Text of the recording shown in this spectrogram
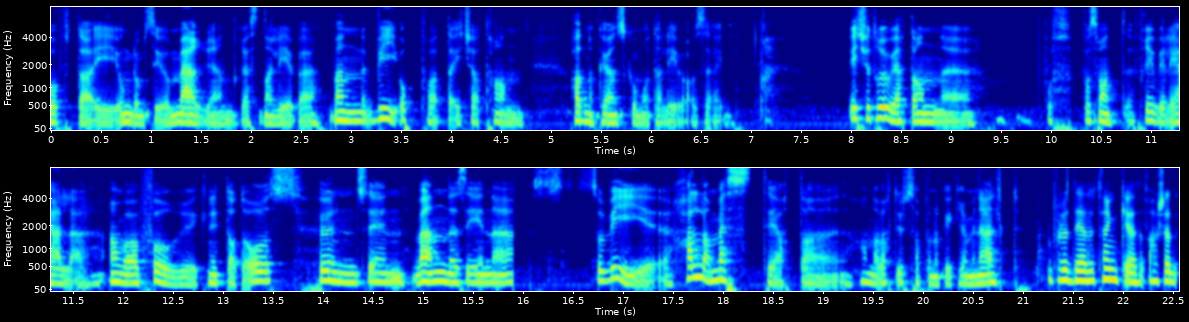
ofte i ungdomstida, mer enn resten av livet. Men vi oppfatter ikke at han hadde noe ønske om å ta livet av seg. Ikke tror vi at han eh, forsvant frivillig heller. Han var for knytta til oss, hunden sin, vennene sine. Så vi heller mest til at eh, han har vært utsatt for noe kriminelt. For det du tenker har skjedd,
